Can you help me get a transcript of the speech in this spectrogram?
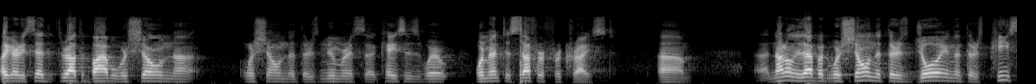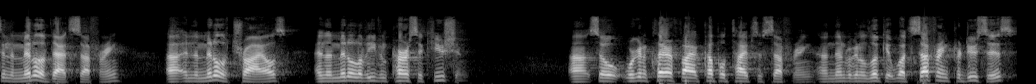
like I already said, throughout the Bible, we're shown, uh, we're shown that there's numerous uh, cases where we're meant to suffer for Christ. Um, uh, not only that, but we're shown that there's joy and that there's peace in the middle of that suffering, uh, in the middle of trials, in the middle of even persecution. Uh, so we're going to clarify a couple types of suffering, and then we're going to look at what suffering produces,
